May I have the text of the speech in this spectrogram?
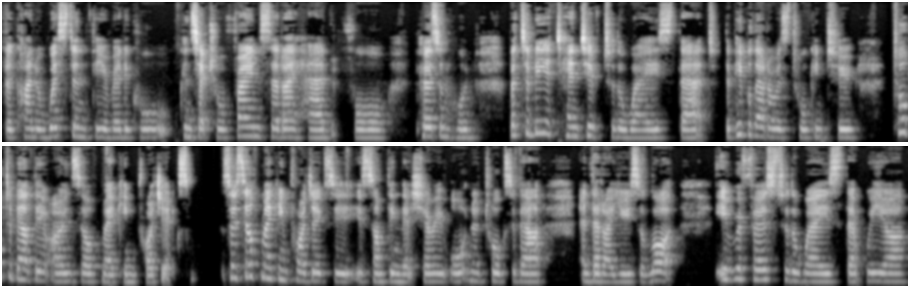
the kind of Western theoretical conceptual frames that I had for personhood, but to be attentive to the ways that the people that I was talking to talked about their own self making projects. So, self making projects is something that Sherry Ortner talks about and that I use a lot. It refers to the ways that we are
